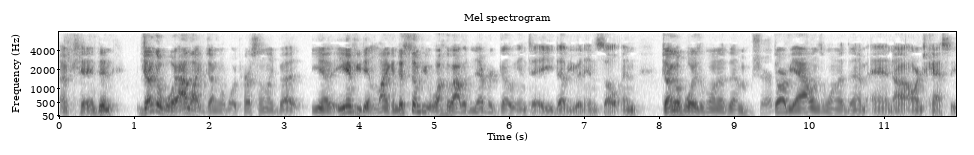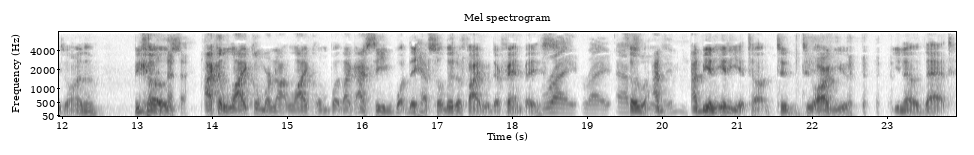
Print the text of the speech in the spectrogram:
Okay, and then Jungle Boy, I like Jungle Boy personally, but you know, even if you didn't like him, there's some people who I would never go into AEW and insult, and Jungle Boy is one of them. Sure. Darby Allin's one of them, and uh, Orange Cassidy's one of them, because I could like them or not like them, but like I see what they have solidified with their fan base. Right, right. absolutely. So I'd, I'd be an idiot to to to argue, you know that.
